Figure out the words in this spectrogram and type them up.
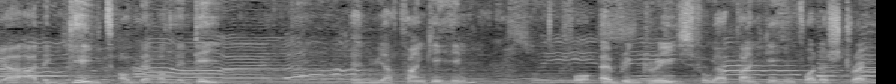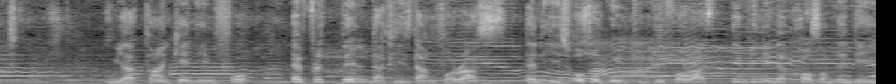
we are at the gate of the, of the day and we are thanking Him for every grace, for we are thanking Him for the strength. We are thanking Him for everything that He's done for us and He's also going to do for us, even in the course of the day.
